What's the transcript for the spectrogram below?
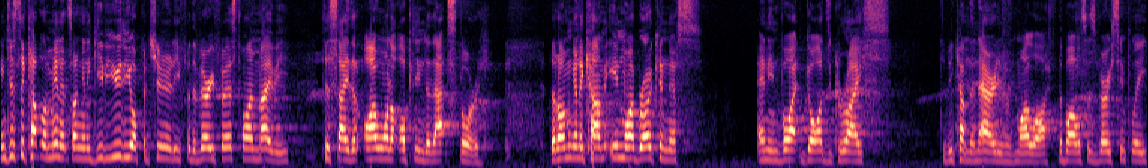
In just a couple of minutes, I'm going to give you the opportunity for the very first time, maybe, to say that I want to opt into that story. That I'm going to come in my brokenness and invite God's grace to become the narrative of my life. The Bible says very simply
